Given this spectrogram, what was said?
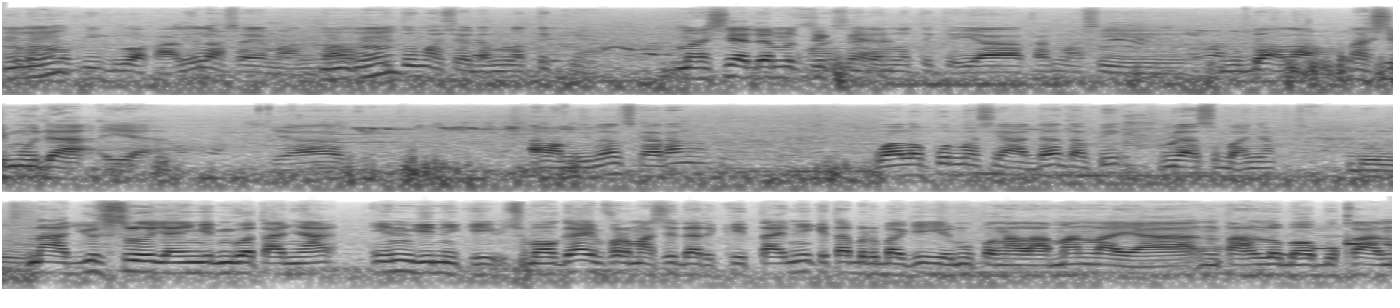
kurang Mhm. lebih dua kali lah saya mantau. Mhm. Itu masih ada meletiknya. Masih ada Masih ada meletiknya. Ya kan masih muda lah. Masih muda, ya. Ya alhamdulillah sekarang walaupun masih ada tapi nggak sebanyak dulu. Nah justru yang ingin gue tanyain gini Ki, semoga informasi dari kita ini kita berbagi ilmu pengalaman lah ya. Entah lo mau bukan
